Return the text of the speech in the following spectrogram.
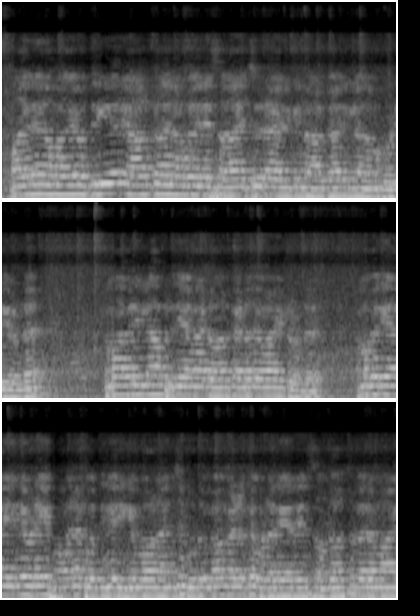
അപ്പം അതിന് നമുക്ക് ഒത്തിരിയേറെ ആൾക്കാർ നമുക്ക് അതിനെ സഹായിച്ചവരായിരിക്കുന്ന ആൾക്കാരെല്ലാം നമുക്ക് ഇവിടെയുണ്ട് നമ്മൾ അവരെല്ലാം പ്രത്യേകമായിട്ട് ഓർക്കേണ്ടതുമായിട്ടുണ്ട്. നമുക്കറിയാം ഇന്നിവിടെ ഈ ഭവനം പൂർത്തീകരിക്കുമ്പോൾ അഞ്ച് കുടുംബങ്ങൾക്ക് വളരെയേറെ സന്തോഷകരമായ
